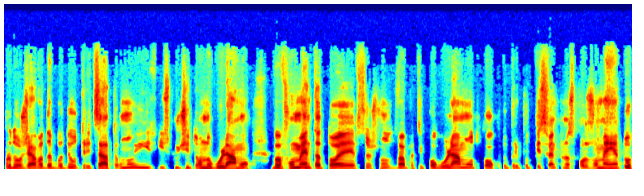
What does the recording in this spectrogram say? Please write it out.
продължава да бъде отрицателно и изключително голямо. В момента той е всъщност два пъти по-голямо, отколкото при подписването на споразумението,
